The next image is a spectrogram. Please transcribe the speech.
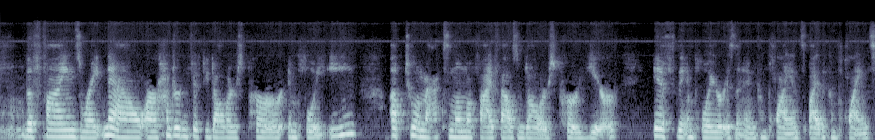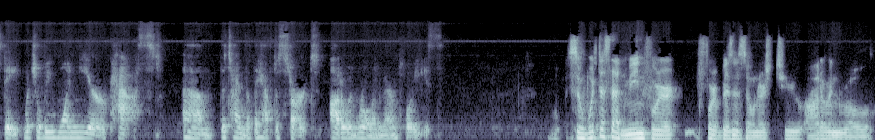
mm-hmm. the fines right now are $150 per employee up to a maximum of $5000 per year if the employer isn't in compliance by the compliance date which will be one year past um, the time that they have to start auto enrolling their employees so what does that mean for for business owners to auto enroll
